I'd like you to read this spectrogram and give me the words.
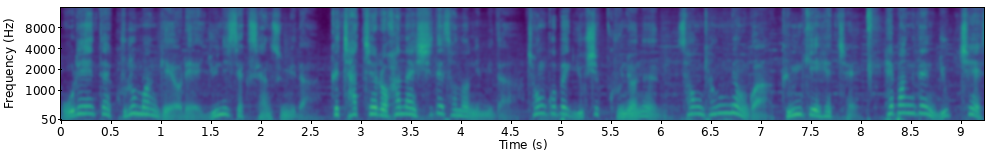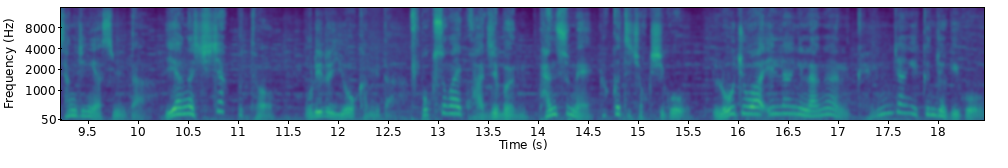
오리엔탈 구루망 계열의 유니섹스 향수입니다. 그 자체로 하나의 시대 선언입니다. 1969년은 성혁명과 금기의 해체, 해방된 육체의 상징이었습니다. 이 향은 시작부터 우리를 유혹합니다. 복숭아의 과즙은 단숨에 혀끝이 적시고 로즈와 일랑일랑은 굉장히 끈적이고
